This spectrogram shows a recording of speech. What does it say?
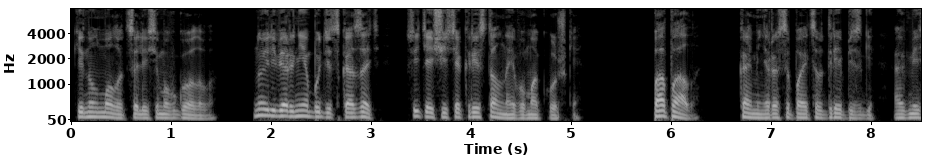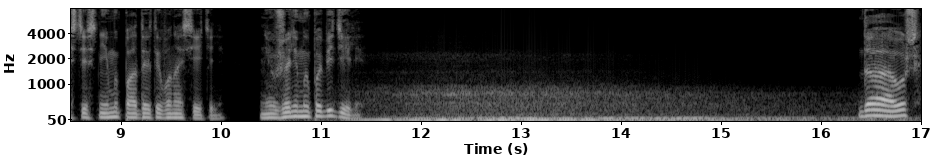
кинул молот, целясь ему в голову. Ну или вернее будет сказать, светящийся кристалл на его макушке. Попал. Камень рассыпается в дребезги, а вместе с ним и падает его носитель. Неужели мы победили? «Да уж,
